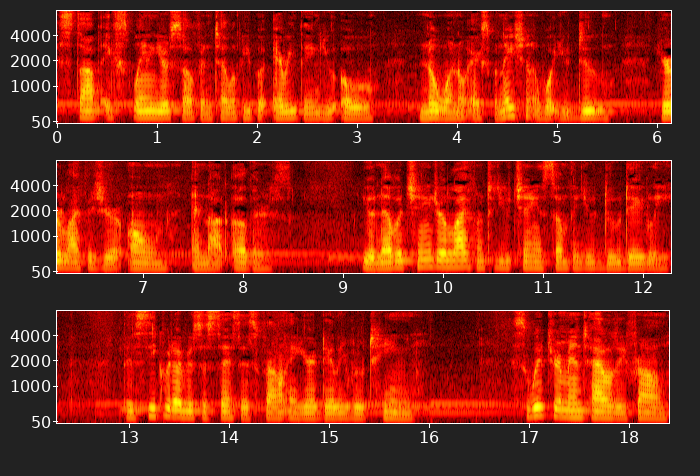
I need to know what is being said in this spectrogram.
Stop explaining yourself and telling people everything you owe no one no explanation of what you do. Your life is your own and not others. You'll never change your life until you change something you do daily. The secret of your success is found in your daily routine. Switch your mentality from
